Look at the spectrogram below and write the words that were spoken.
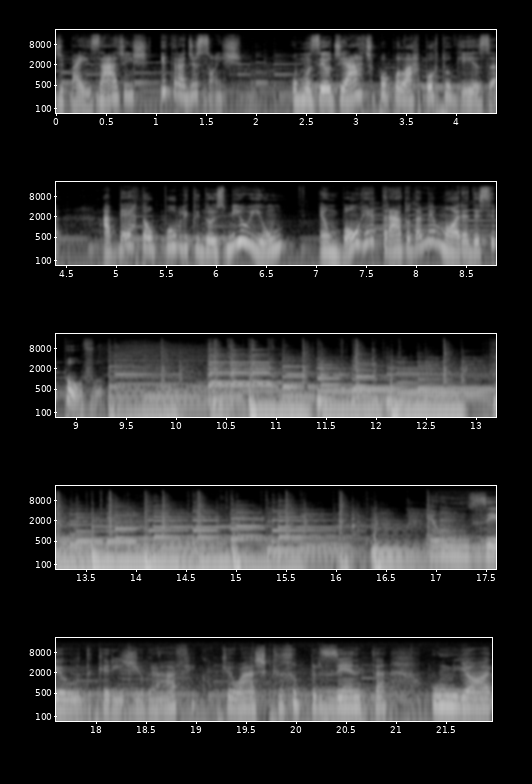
de paisagens e tradições. O Museu de Arte Popular Portuguesa, aberto ao público em 2001, é um bom retrato da memória desse povo. Museu de cariz geográfico que eu acho que representa o melhor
